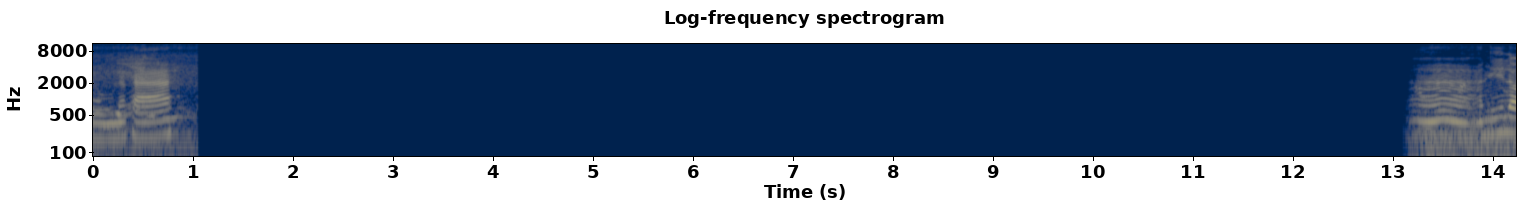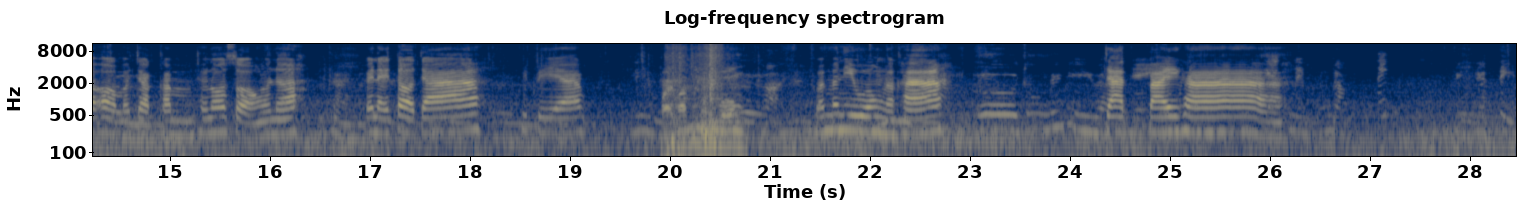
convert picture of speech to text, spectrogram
ดูนะคะ เราออกมาจากคำชะโนดสองแล้วนะ ไปไหนต่อจ้าพี่เปียกไปวัดไม่มีวงศ์วัดมณีวงศ์เหรอคะ เออจุงไม่มีแบบจัดไปค่ะหนึ่งดังติ๊กสีเนี่ยติด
